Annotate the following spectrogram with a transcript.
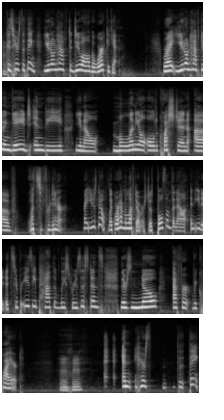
Because mm-hmm. here's the thing you don't have to do all the work again, right? You don't have to engage in the, you know, millennial old question of what's for dinner right? You just know, like we're having leftovers. Just pull something out and eat it. It's super easy, path of least resistance. There's no effort required. Mm-hmm. A- And here's the thing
